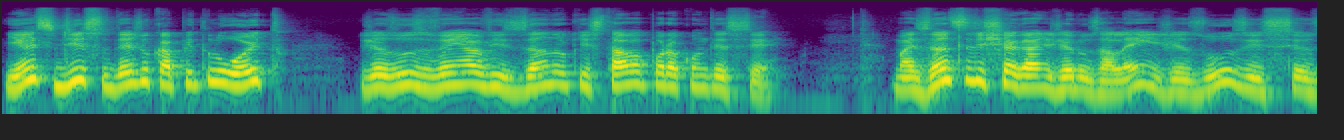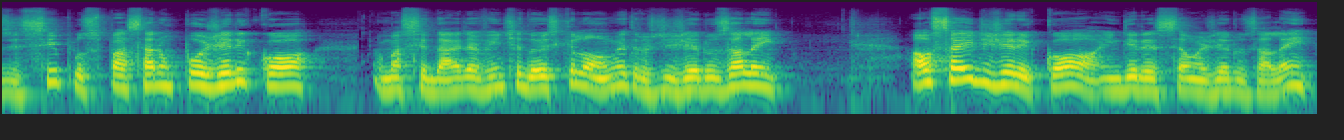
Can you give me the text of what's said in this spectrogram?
E antes disso, desde o capítulo 8, Jesus vem avisando o que estava por acontecer. Mas antes de chegar em Jerusalém, Jesus e seus discípulos passaram por Jericó, uma cidade a 22 quilômetros de Jerusalém. Ao sair de Jericó em direção a Jerusalém,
